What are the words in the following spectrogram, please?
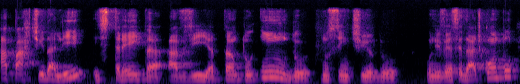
A partir dali, estreita a via, tanto indo no sentido universidade, quanto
